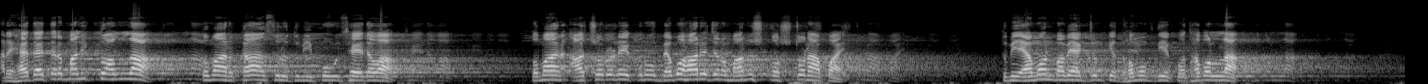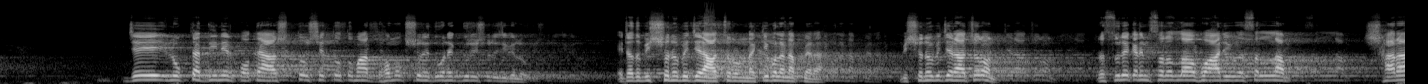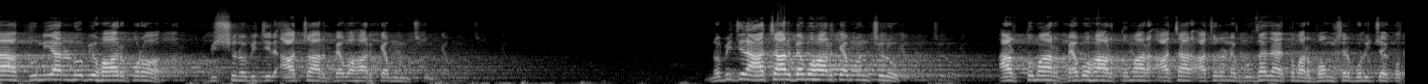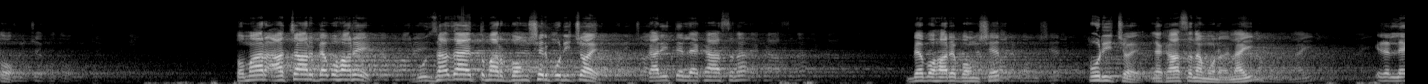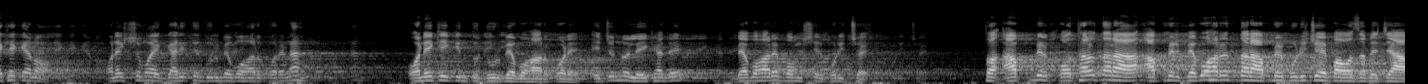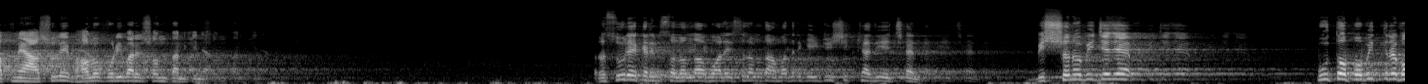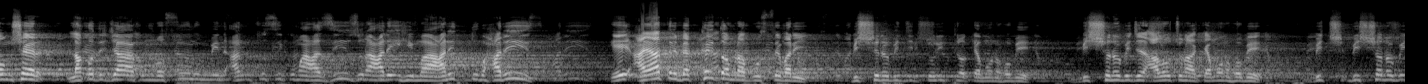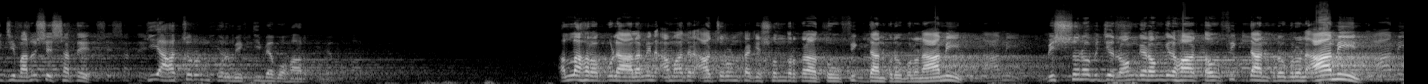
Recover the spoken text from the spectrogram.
আরে হেদায়তের মালিক তো আল্লাহ। তোমার কাজ হলো তুমি পৌঁছায় দেওয়া। তোমার আচরণে কোনো ব্যবহারে যেন মানুষ কষ্ট না পায়। তুমি এমন ভাবে একজনকে ধমক দিয়ে কথা বললা যে লোকটা দিনের পথে আসতো, সে তো তোমার ধমক শুনে দু অনেক দূরে সরে গেল। এটা তো বিশ্বনবীজের আচরণ না, কি বলেন আপনারা? বিশ্বনবীজের আচরণ? রসুল করিম সাল আলী সারা দুনিয়ার নবী হওয়ার পর বিশ্ব নবীজির আচার, ব্যবহার কেমন ছিল? নবীজির আচার, ব্যবহার কেমন ছিল? আর তোমার ব্যবহার, তোমার আচার আচরণে বোঝা যায় তোমার বংশের পরিচয় কত। তোমার আচার ব্যবহারে বোঝা যায় তোমার বংশের পরিচয়। গাড়িতে লেখা আছে না? ব্যবহারে বংশের পরিচয়। লেখা আছে না মনে হয়? নাই? এটা লেখে কেন? অনেক সময় গাড়িতে দুর্ব্যবহার করে না? অনেকেই কিন্তু দুর্ব্যবহার করে। এই জন্য লেখা দেয় ব্যবহারে বংশের পরিচয়। তো আপনার কথার দ্বারা, আপনার ব্যবহারের দ্বারা আপনার পরিচয় পাওয়া যাবে যে আপনি আসলে ভালো পরিবারের সন্তান কিনা। রসুল করিম আলাইসাল্লাম তো আমাদেরকে এইটুই শিক্ষা দিয়েছেন। বিশ্বনবী যে পুত পবিত্র বংশের, লাকদ জাআকুম রাসূলুম মিন আনফুসিকুম আজিজুন আলাইহি মা আনিতুম হারিস এই আয়াতের ব্যাখ্যাই তো আমরা বুঝতে পারি বিশ্বনবীজির চরিত্র কেমন হবে। বিশ্বনবীজির আলোচনা কেমন হবে? বিশ- বিশ্বনবীজি মানুষের সাথে কি আচরণ করবে কি ব্যবহার করবে? আল্লাহ রব্বুল আলমিন আমাদের আচরণটাকে সুন্দর করার তৌফিক দান করে বলুন আমিন। বিশ্বনবীজির রঙ্গে রঙ্গের হওয়ার তৌফিক দান করে বলুন আমিন।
